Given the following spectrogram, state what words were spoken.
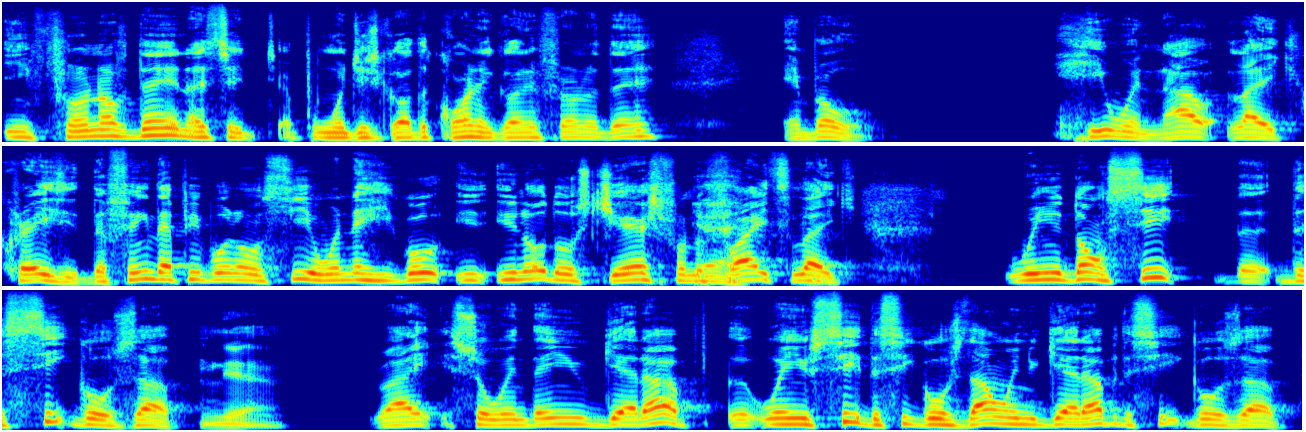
in front of them. I said, "I just got the corner, got in front of them," and bro. He went out like crazy. The thing that people don't see when they, he go, you, you know those chairs from the Yeah. fights, like when you don't sit, the the seat goes up Yeah. right? So when then you get up, uh, when you sit, the seat goes down. When you get up, the seat goes up.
